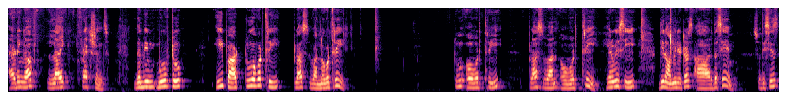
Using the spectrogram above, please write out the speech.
adding of like fractions. Then we move to e part 2 over 3 plus 1 over 3 2 over 3 plus 1 over 3. Here we see denominators are the same. So this is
